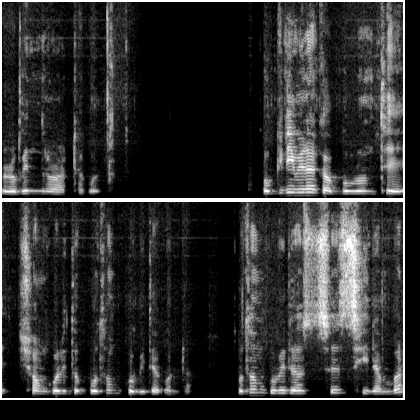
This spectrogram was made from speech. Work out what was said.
রবীন্দ্রনাথ ঠাকুর। অগ্নিবীণা কাব্যগ্রন্থে সংকলিত প্রথম কবিতা কোনটা? প্রথম কবিতা হচ্ছে সি নাম্বার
